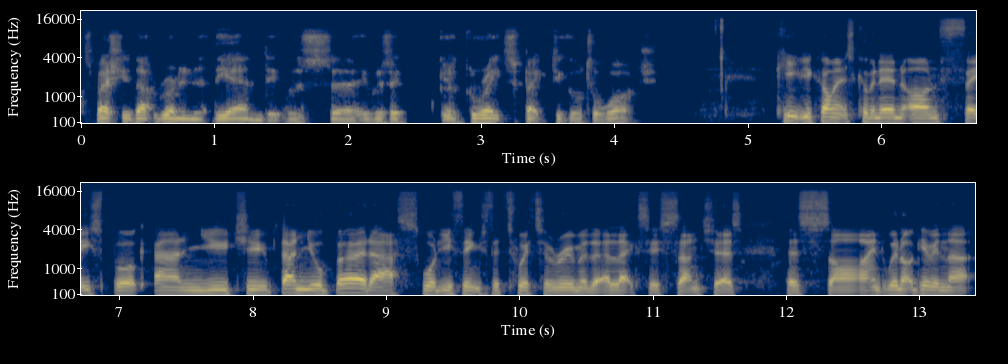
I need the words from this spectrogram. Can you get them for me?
especially that running at the end. It was uh, it was a, a great spectacle to watch. Keep your comments coming in on Facebook and YouTube. Daniel Bird asks, What do you think of the Twitter rumor that Alexis Sanchez has signed? We're not giving that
